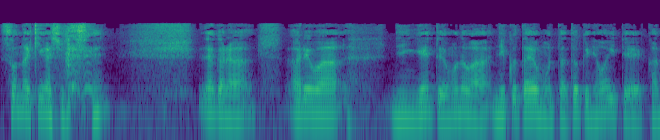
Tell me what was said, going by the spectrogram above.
そんな気がしません。だから、あれは、人間というものは肉体を持った時において必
